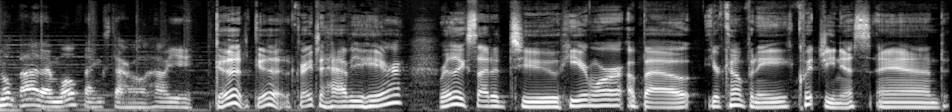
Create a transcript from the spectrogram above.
Not bad. I'm well, thanks, Darrell. How are you? Good, good. Great to have you here. Really excited to hear more about your company, Quit Genius, and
